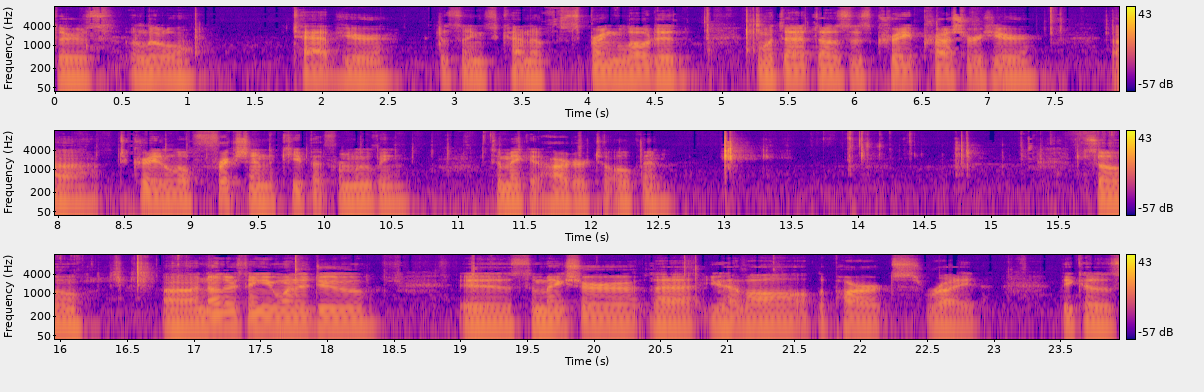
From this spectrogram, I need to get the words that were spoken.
there's a little tab here. This thing's kind of spring loaded. What that does is create pressure here uh, to create a little friction to keep it from moving to make it harder to open. So uh, another thing you want to do is to make sure that you have all the parts right because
